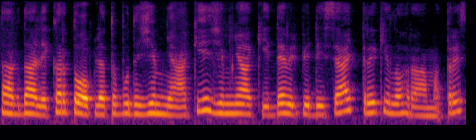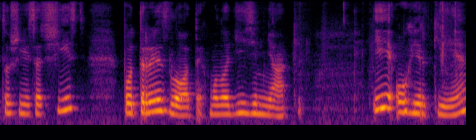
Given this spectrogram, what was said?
Так, далі картопля, то буде жемняки. Жемняки 9,50, 3 кг. 366 по 3 злотих. Молоді жемняки. І огірки.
